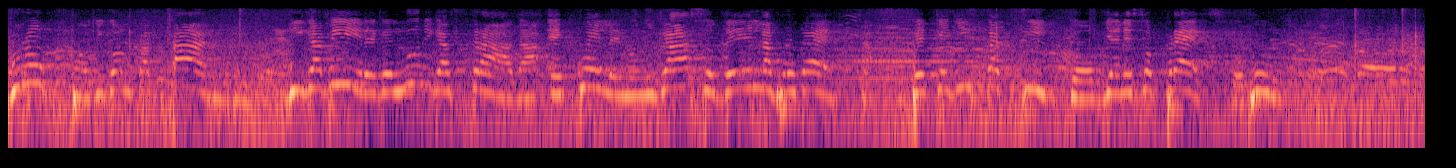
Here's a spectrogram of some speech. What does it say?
gruppo, di compattarvi, di capire che l'unica strada è quella in ogni caso della protesta, perché chi sta zitto viene soppresso, punto.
